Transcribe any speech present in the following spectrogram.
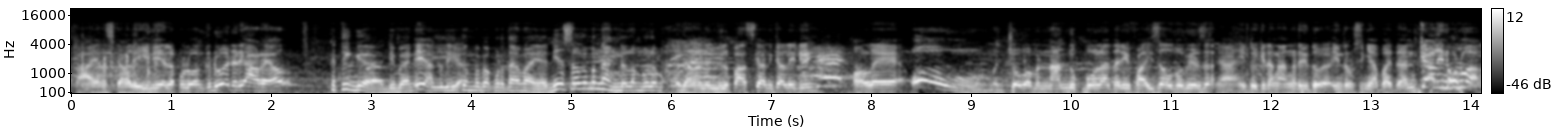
Sayang sekali ini adalah peluang kedua dari Arel. Ketiga dibanding Iya, dihitung babak pertama ya. Dia selalu menang dalam bola. Yang dilepaskan kali ini oleh oh mencoba menanduk bola tadi Faisal pemirsa. Nah itu kita nggak ngerti tuh instruksinya apa. Dan kali ini peluang.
